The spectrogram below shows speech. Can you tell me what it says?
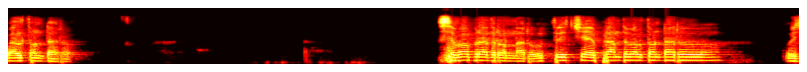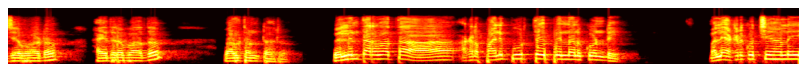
వెళ్తుంటారు. శివ బ్రదర్ ఉన్నారు. వృత్తిరీత్యా ఏ ప్రాంతం వెళ్తుంటారు? విజయవాడ హైదరాబాదు వెళ్తుంటారు. వెళ్ళిన తర్వాత అక్కడ పని పూర్తి అయిపోయింది అనుకోండి మళ్ళీ ఎక్కడికి వచ్చేయాలి?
